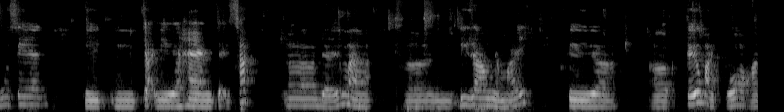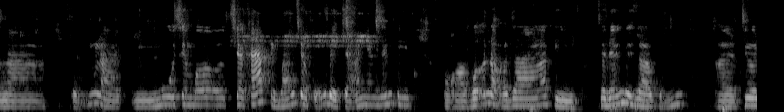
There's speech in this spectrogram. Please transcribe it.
mua xe thì ừ, chạy hàng chạy sắt uh, để mà uh, đi giao nhà máy. Thì uh, kế hoạch của họ là cũng là ừ, mua xe mơ xe khác thì bán xe cũ để trả. Nhưng đến khi họ vỡ nợ ra thì cho đến bây giờ cũng chưa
